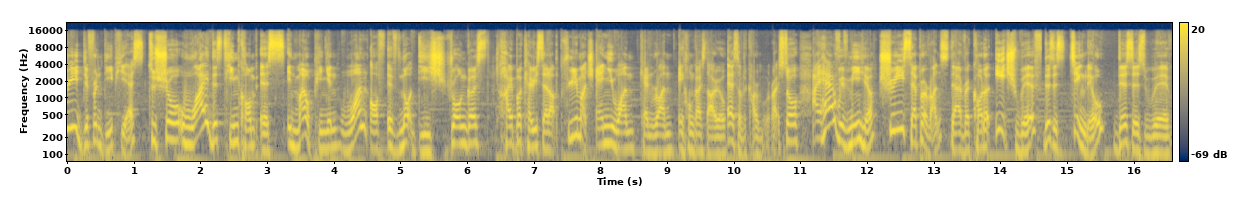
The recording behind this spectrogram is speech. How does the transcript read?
three different DPS to show why this team comp is, in my opinion, one of, if not the strongest hyper carry setup pretty much anyone can run in Honkai Star Rail as of the current moment, right? So I have with me here three separate runs that I've recorded each with, this is Jingliu, this is with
